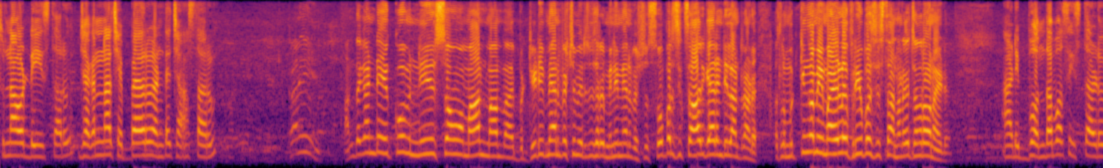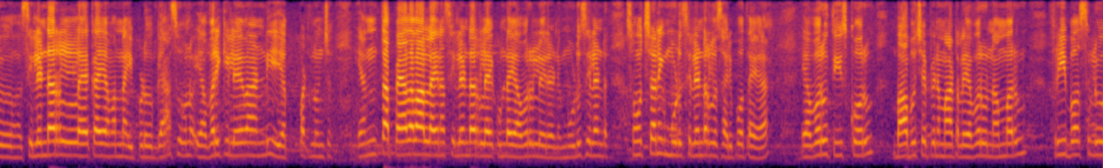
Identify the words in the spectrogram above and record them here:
సున్నా వడ్డీ ఇస్తారు. జగన్న చెప్పారు అంటే చేస్తారు. కానీ అంతకంటే ఎక్కువ నిమిషం మా మా టీడీపీ మేనిఫెస్టో మీరు చూసారు మినీ మేనిఫెస్టో సూపర్ సిక్స్ ఆరు గ్యారంటీలు అంటున్నాడు. అసలు ముఖ్యంగా మీ మహిళలకు ఫ్రీ బస్ ఇస్తా అన్నాడు చంద్రబాబు నాయుడు. ఆడి బొందబస్ ఇస్తాడు. సిలిండర్ లేక ఏమన్నా ఇప్పుడు గ్యాస్ ఎవరికి లేవా అండి ఎప్పటి నుంచో ఎంత పేదవాళ్ళైనా సిలిండర్ లేకుండా ఎవరు లేరండి. మూడు సిలిండర్ సంవత్సరానికి మూడు సిలిండర్లు సరిపోతాయా? ఎవరు తీసుకోరు. బాబు చెప్పిన మాటలు ఎవరు నమ్మరు. ఫ్రీ బస్సులు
